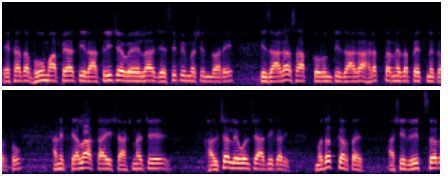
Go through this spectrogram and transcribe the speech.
एखादा भूमाप्या ती रात्रीच्या वेळेला जे सी पी मशीनद्वारे ती जागा साफ करून ती जागा हडप करण्याचा प्रयत्न करतो आणि त्याला काही शासनाचे खालच्या लेवलचे अधिकारी मदत करतायत अशी रीतसर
